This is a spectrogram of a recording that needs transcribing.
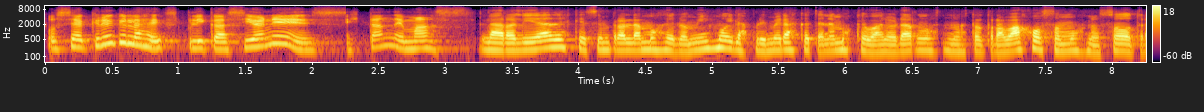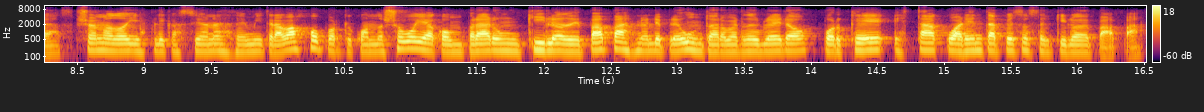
O sea, creo que las explicaciones están de más. La realidad es que siempre hablamos de lo mismo y las primeras que tenemos que valorar nuestro trabajo somos nosotras. Yo no doy explicaciones de mi trabajo porque cuando yo voy a comprar un kilo de papas no le pregunto al verdulero por qué está a 40 pesos el kilo de papa.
